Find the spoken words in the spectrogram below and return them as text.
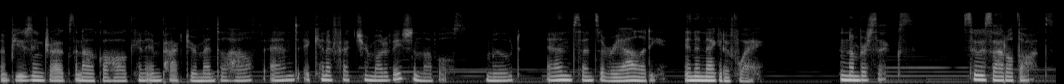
abusing drugs and alcohol can impact your mental health and it can affect your motivation levels, mood, and sense of reality in a negative way. Number six, suicidal thoughts.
